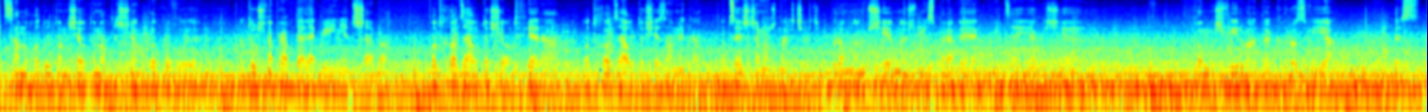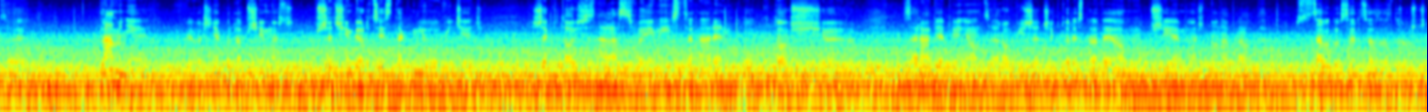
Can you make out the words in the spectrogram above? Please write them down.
od samochodu, to on się automatycznie odblokowuje. No to już naprawdę lepiej nie trzeba. Podchodzę, auto się otwiera, odchodzę, auto się zamyka. No co jeszcze można chcieć? Ogromną przyjemność mi sprawia, jak widzę, jak się komuś firma tak rozwija. To jest e, dla mnie, mówię właśnie jako dla przyjemności przedsiębiorcy, jest tak miło widzieć, że ktoś znalazł swoje miejsce na rynku, ktoś e, zarabia pieniądze, robi rzeczy, które sprawiają mu przyjemność. No naprawdę, z całego serca zazdroszczę.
